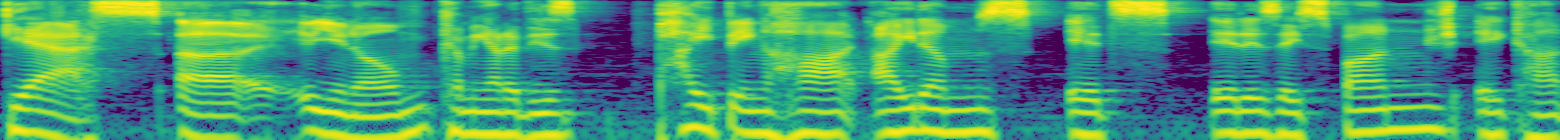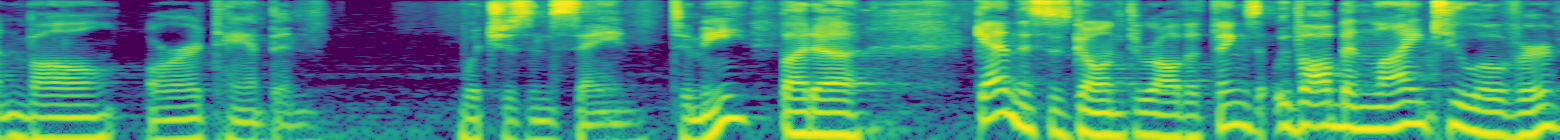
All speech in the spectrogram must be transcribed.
gas, uh, you know, coming out of these piping hot items. It's it is a sponge, a cotton ball, or a tampon, which is insane to me. But uh, again, this is going through all the things that we've all been lied to over.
